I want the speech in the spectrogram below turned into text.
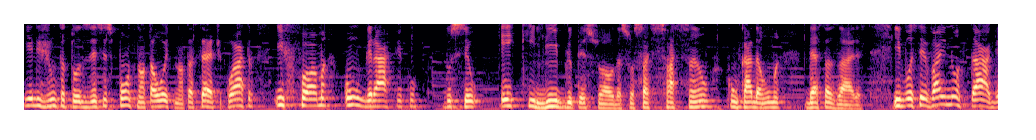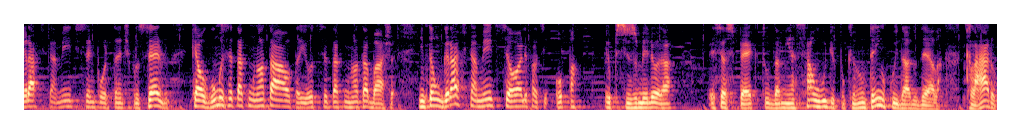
E ele junta todos esses pontos, nota 8, nota 7, 4, e forma um gráfico do seu equilíbrio pessoal, da sua satisfação com cada uma dessas áreas. E você vai notar graficamente, isso é importante para o cérebro, que algumas você está com nota alta e outras você está com nota baixa. Então, graficamente, você olha e fala assim: opa, eu preciso melhorar esse aspecto da minha saúde, porque eu não tenho cuidado dela. Claro,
